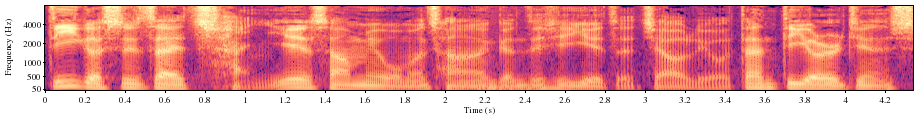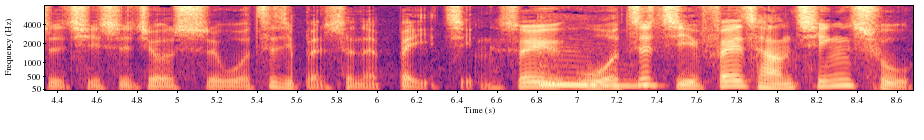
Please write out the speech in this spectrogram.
第一个是在产业上面，我们常常跟这些业者交流。但第二件事，其实就是我自己本身的背景，所以我自己非常清楚。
